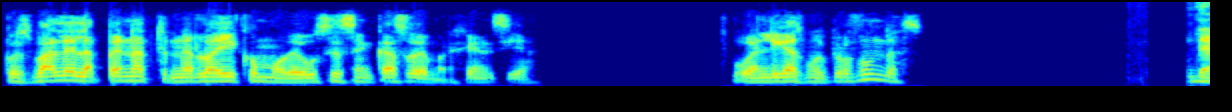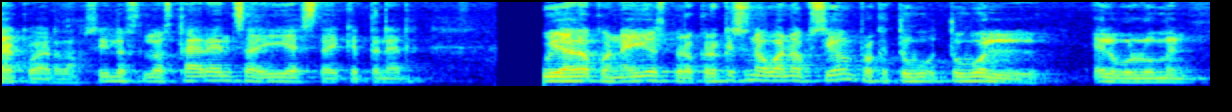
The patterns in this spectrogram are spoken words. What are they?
pues vale la pena tenerlo ahí como de uses en caso de emergencia o en ligas muy profundas. De acuerdo, sí, los, los ahí este, hay que tener cuidado con ellos, pero creo que es una buena opción porque tuvo, tuvo el, el volumen.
